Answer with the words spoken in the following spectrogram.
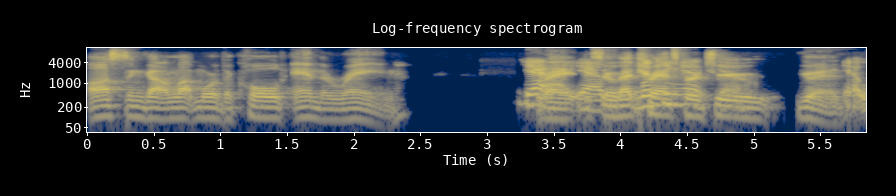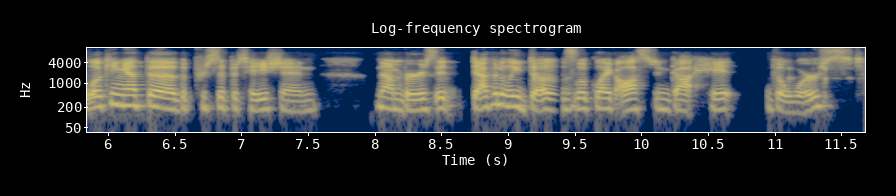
Austin got a lot more of the cold and the rain. Yeah. Right. Yeah. So that transferred to, the, go. Yeah. Looking at the, the precipitation numbers, it definitely does look like Austin got hit the worst.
